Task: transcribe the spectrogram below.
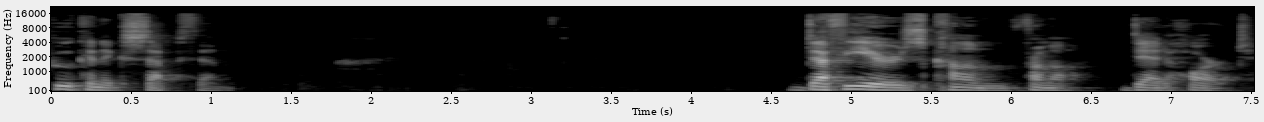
Who can accept them? Deaf ears come from a dead heart.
